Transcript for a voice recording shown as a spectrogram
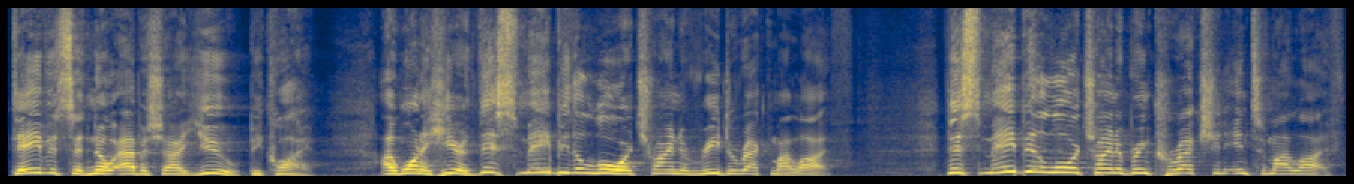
David said, No, Abishai, you be quiet. I want to hear. This may be the Lord trying to redirect my life. This may be the Lord trying to bring correction into my life.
